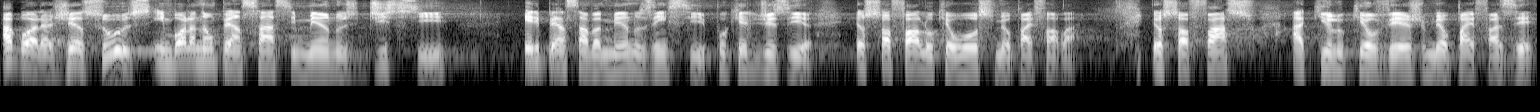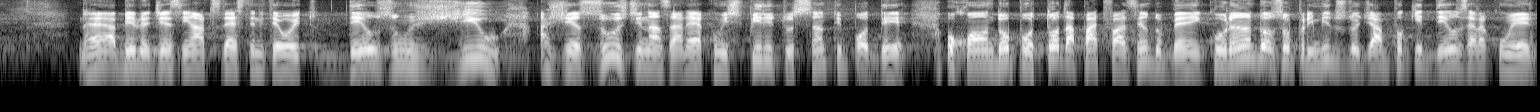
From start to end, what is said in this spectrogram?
Agora, Jesus, embora não pensasse menos de si, ele pensava menos em si, porque ele dizia, eu só falo o que eu ouço meu pai falar. Eu só faço aquilo que eu vejo meu pai fazer. Né? A Bíblia diz em Atos 10, 38, Deus ungiu a Jesus de Nazaré com o Espírito Santo e poder, o qual andou por toda a parte fazendo bem, curando os oprimidos do diabo, porque Deus era com ele.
